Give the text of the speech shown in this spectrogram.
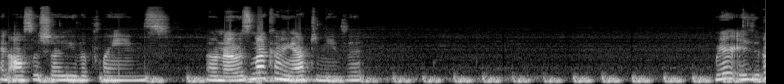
and also show you the plains. Oh no, it's not coming after me, is it? Where is it?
